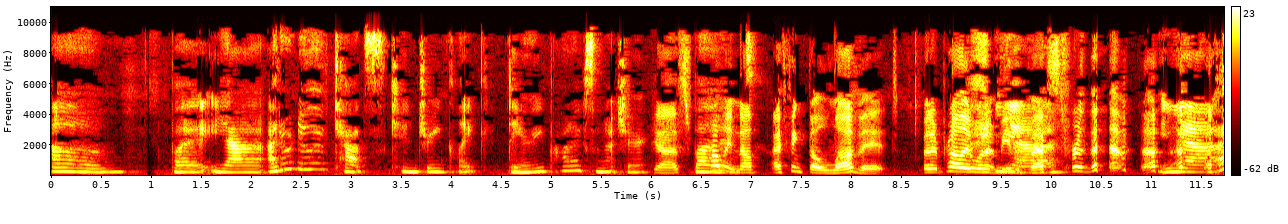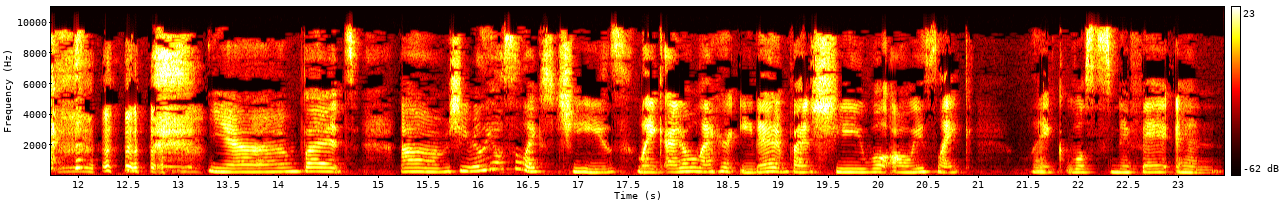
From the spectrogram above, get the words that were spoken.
Um, but yeah, I don't know if cats can drink like dairy products. I'm not sure. Yeah, it's but, probably not. I think they'll love it, but it probably wouldn't be yeah. the best for them. yeah. yeah, but um, she really also likes cheese. Like, I don't let her eat it, but she will always like like will sniff it and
